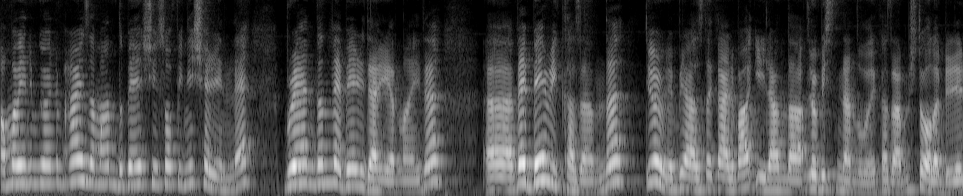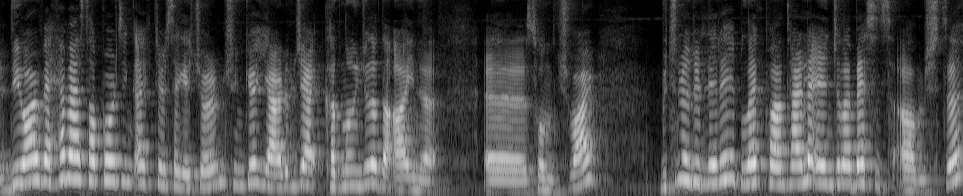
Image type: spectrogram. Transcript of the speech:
Ama benim gönlüm her zaman The Banshees of Inisherin'le Brandon ve Barry'den yanaydı. Ee, ve Barry kazandı. Diyorum ya biraz da galiba İrlanda lobisinden dolayı kazanmış da olabilir diyor. Ve hemen Supporting Actress'e geçiyorum. Çünkü yardımcı kadın oyuncuda da aynı e, sonuç var. Bütün ödülleri Black Panther'la Angela Bassett almıştı.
